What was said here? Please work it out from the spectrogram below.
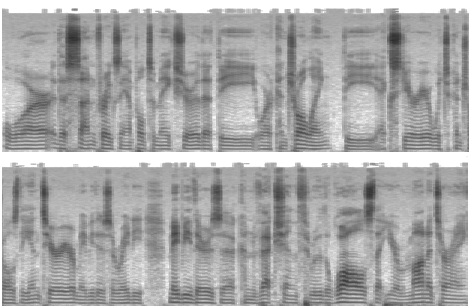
or the sun, for example, to make sure that the or controlling the exterior, which controls the interior. Maybe there's a radi, maybe there's a convection through the walls that you're monitoring.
